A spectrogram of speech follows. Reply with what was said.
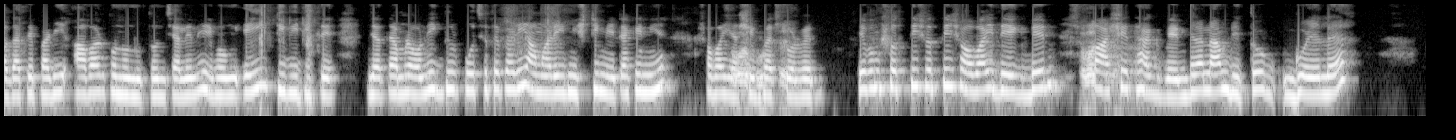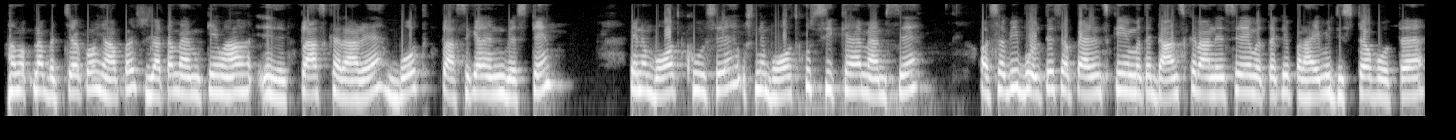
আগাতে পারি আবার কোনো নতুন চ্যানেলে এবং এই টিভিডিতে যাতে আমরা অনেক দূর পৌঁছতে পারি আমার এই মিষ্টি মেয়েটাকে নিয়ে সবাই সবাই আশীর্বাদ বলছে। করবেন এবং সত্যি সত্যি সবাই দেখবেন পাশে থাকবেন मेरा नाम रितु गोयल है हम अपना बच्चा को यहाँ पर सुजाता मैम के वहाँ ए, क्लास करा रहे हैं बहुत क्लासिकल एंड वेस्टर्न लेकिन हम बहुत खुश है उसने बहुत कुछ सीखा है मैम से और सभी बोलते सब पेरेंट्स की मतलब डांस कराने से मतलब कि पढ़ाई में डिस्टर्ब होता है।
